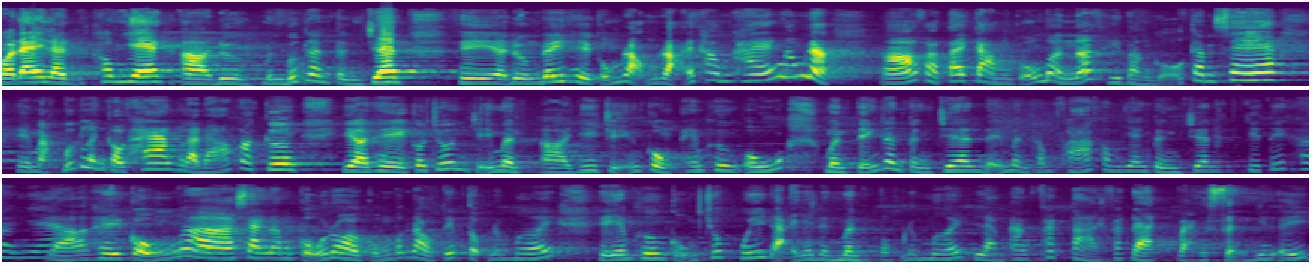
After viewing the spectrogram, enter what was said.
và đây là không gian à, đường mình bước lên tầng trên. Thì à, đường đi thì cũng rộng rãi thông thoáng lắm nè. Đó, và tay cầm của mình á, thì bằng gỗ cam xe thì mặt bước lên cầu thang là đá hoa cương. Giờ thì cô chú anh chị mình à, di chuyển cùng em hương ú. Mình tiến lên tầng trên để mình khám phá không gian tầng trên chi tiết hơn nha. Dạ, thì cũng à, sang năm cũ rồi cũng bắt đầu tiếp tục năm mới. Thì em hương cũng chúc quý đại gia đình mình một năm mới làm ăn phát tài phát đạt vạn sự như ý.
